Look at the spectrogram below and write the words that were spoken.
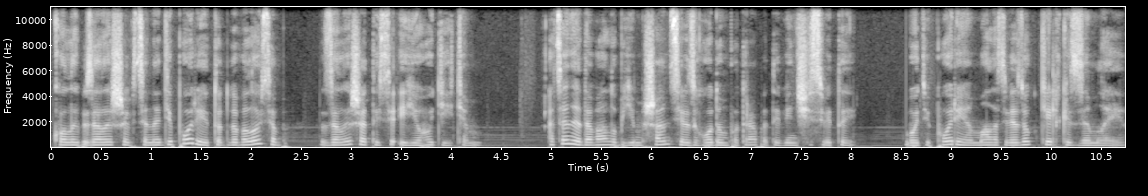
коли б залишився на Діпорії, то довелося б залишитися і його дітям, а це не давало б їм шансів згодом потрапити в інші світи, бо Діпорія мала зв'язок тільки з землею.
